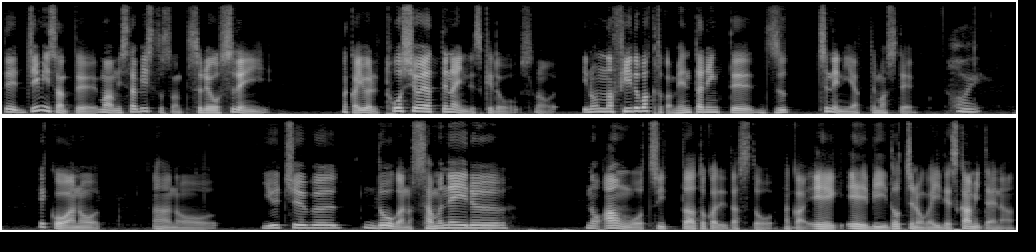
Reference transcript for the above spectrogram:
でジミーさんって、まあ、ミスタービーストさんってそれをすでになんかいわゆる投資はやってないんですけどそのいろんなフィードバックとかメンタリングってず常にやってまして、はい、結構あのあの YouTube 動画のサムネイルの案を Twitter とかで出すとなんか A, A、B どっちの方がいいですかみたいな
